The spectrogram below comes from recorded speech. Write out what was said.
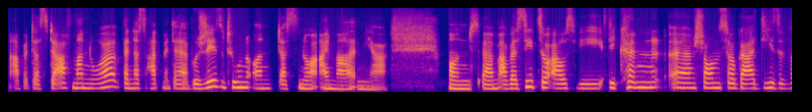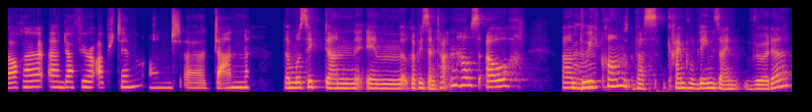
Aber das darf man nur, wenn das hat mit der Budget zu tun und das nur einmal im Jahr. Und ähm, aber es sieht so aus, wie die können äh, schon sogar diese Woche äh, dafür abstimmen und äh, dann. Da muss ich dann im Repräsentantenhaus auch ähm, mhm. durchkommen, was kein Problem sein würde.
